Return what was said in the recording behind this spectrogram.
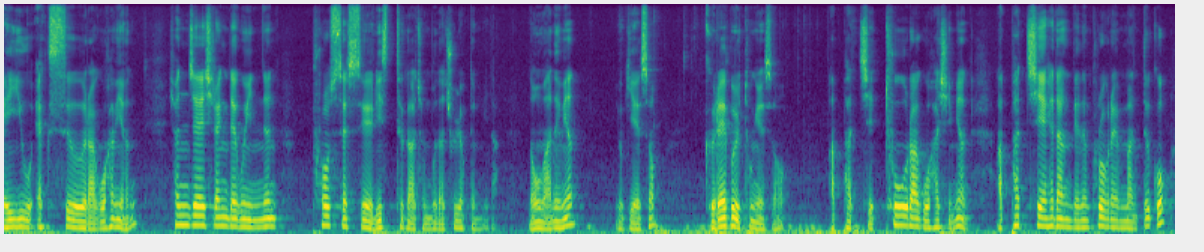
aux라고 하면 현재 실행되고 있는 프로세스의 리스트가 전부 다 출력됩니다. 너무 많으면 여기에서 grep을 통해서 apache2라고 하시면 아파치에 해당되는 프로그램만 뜨고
